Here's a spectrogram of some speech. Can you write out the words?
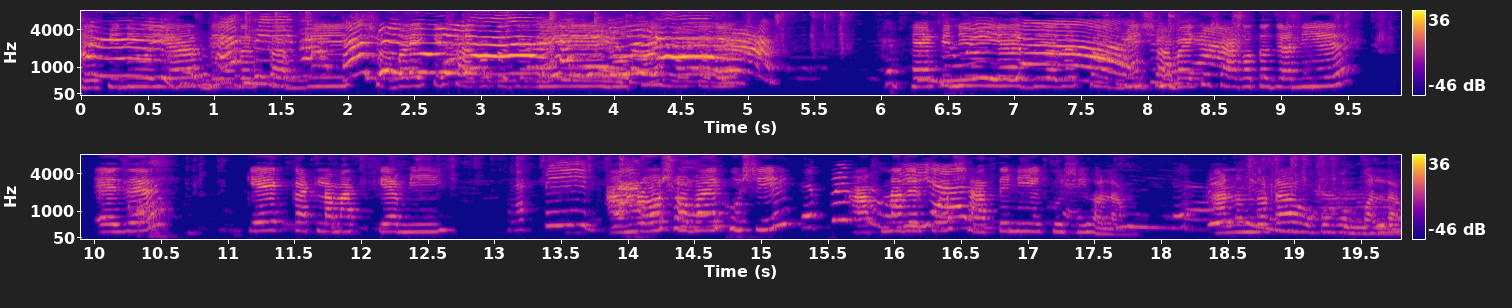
হ্যাপি নিউ ইয়ার দুই হাজার ছাব্বিশ। সবাইকে স্বাগত জানিয়ে নতুন বছরে হ্যাপি নিউ ইয়ার দুই হাজার ছাব্বিশ। সবাইকে স্বাগত জানিয়ে এই যে কেক কাটলাম আজকে আমি। আমরাও সবাই খুশি। আপনাদেরকে সাথে নিয়ে খুশি হলাম। আনন্দটা উপভোগ করলাম।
